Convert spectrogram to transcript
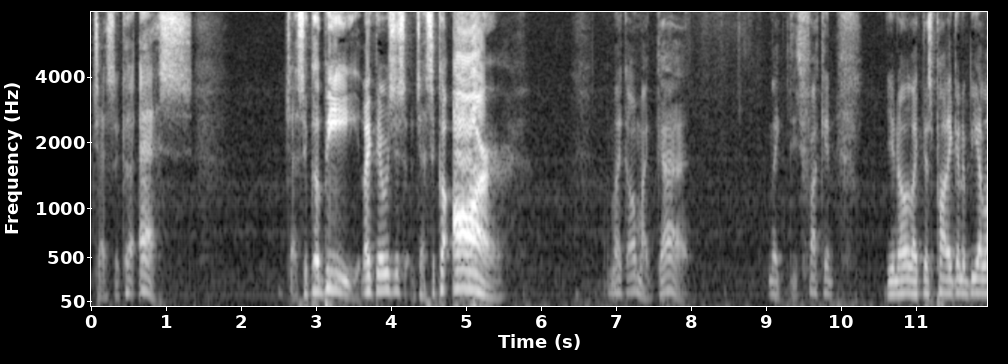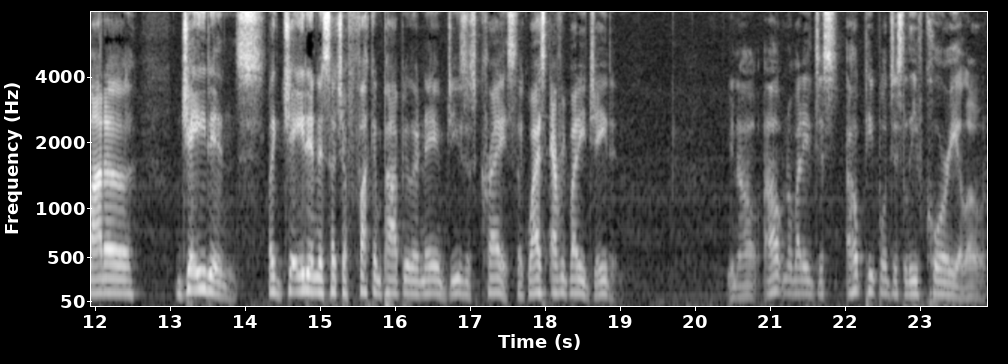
Jessica S, Jessica B. Like there was just Jessica R. I'm like, oh my god like these fucking, you know, like there's probably gonna be a lot of Jadens. Like Jaden is such a fucking popular name. Jesus Christ! Like why is everybody Jaden? You know, I hope nobody just. I hope people just leave Corey alone.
